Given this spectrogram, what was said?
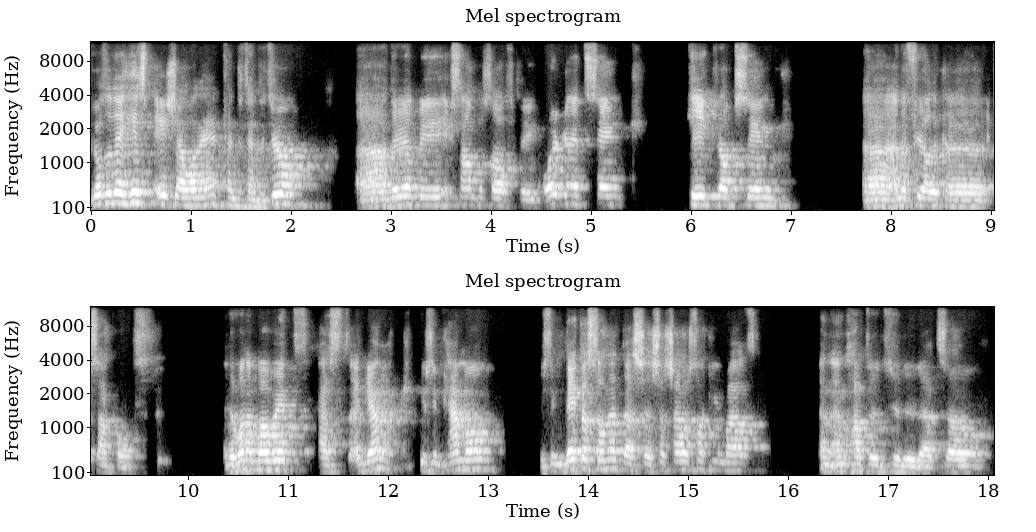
Go to the HISP Asia 1A 2022. Uh, there will be examples of doing org unit sync, Keycloak sync, uh, and a few other examples. And the one above it has, again, using Camel, using DataSonnet, as Shasha was talking about, and, and how to, to do that. So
